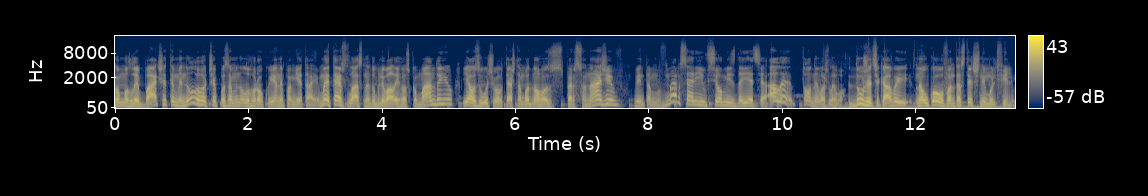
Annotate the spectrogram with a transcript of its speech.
Його могли бачити минулого чи позаминулого року, я не пам'ятаю. Ми теж, власне, дублювали його з командою. Я озвучував теж там одного з персонажів. Він там вмер серії в сьомій, здається, але то не важливо. Дуже цікавий науково-фантастичний мультфільм.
